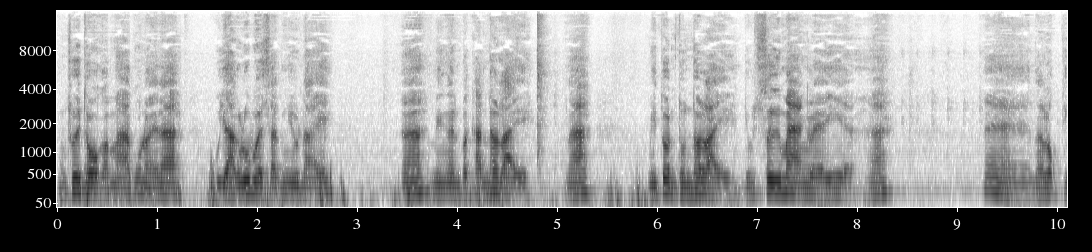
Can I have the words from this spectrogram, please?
มึงช่วยโทรกลับมาหากูหน่อยนะกูอยากรู้บริษัทมึงอยู่ไหนนะมีเงินประกันเท่าไหร่นะมีต้นทุนเท่าไหร่เดี๋ยวซื้อแม่งเลยเฮียฮะแหมนรกจ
